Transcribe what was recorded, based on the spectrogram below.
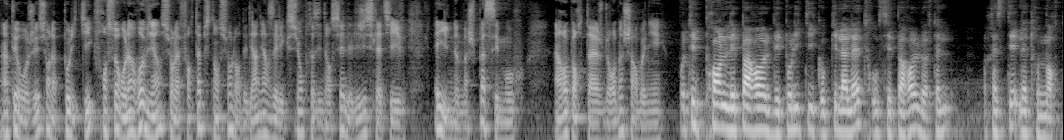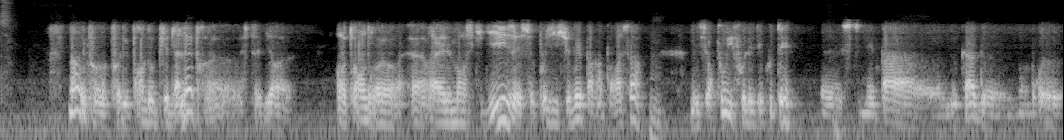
Interrogé sur la politique, François Rollin revient sur la forte abstention lors des dernières élections présidentielles et législatives. Et il ne mâche pas ses mots. Un reportage de Robin Charbonnier. Faut-il prendre les paroles des politiques au pied de la lettre ou ces paroles doivent-elles rester lettres mortes Non, il faut, les prendre au pied de la lettre, euh, c'est-à-dire euh, entendre euh, réellement ce qu'ils disent et se positionner par rapport à ça. Hmm. Mais surtout, il faut les écouter, ce qui n'est pas le cas de nombreux,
